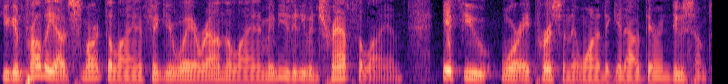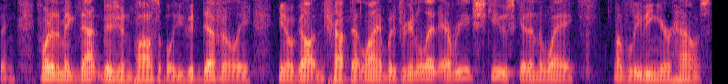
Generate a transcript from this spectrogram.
You can probably outsmart the lion and figure your way around the lion, and maybe you could even trap the lion if you were a person that wanted to get out there and do something. If you wanted to make that vision possible, you could definitely, you know, go out and trap that lion. But if you're going to let every excuse get in the way of leaving your house.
